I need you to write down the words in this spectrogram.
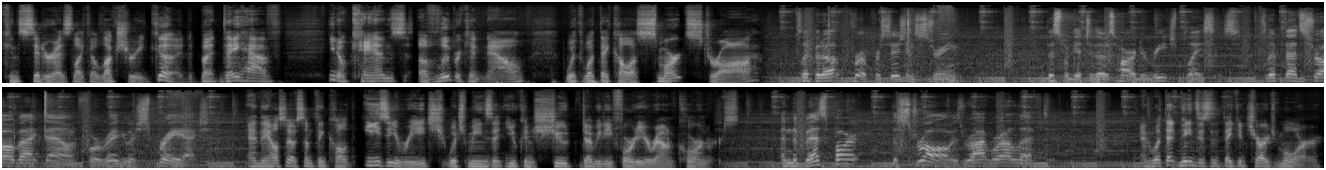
consider as like a luxury good, but they have, you know, cans of lubricant now with what they call a smart straw. Flip it up for a precision stream. This will get to those hard to reach places. Flip that straw back down for regular spray action. And they also have something called Easy Reach, which means that you can shoot WD 40 around corners. And the best part? The straw is right where I left it. And what that means is that they can charge more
